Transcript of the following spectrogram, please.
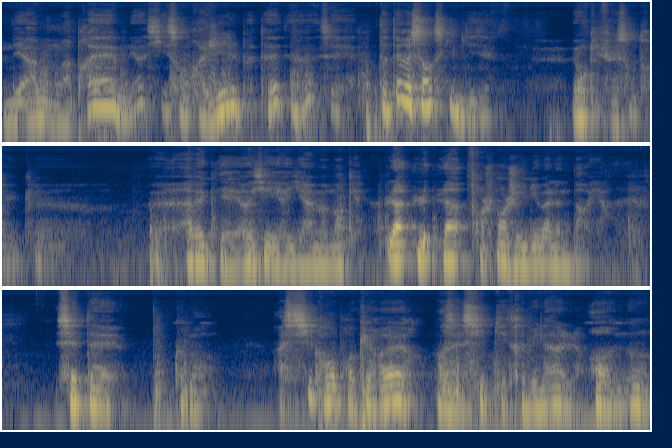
je me dis, ah bon, après, ah, s'ils sont fragiles, peut-être. Hein, c'est intéressant ce qu'il me disait. Donc, il fait son truc. Euh, euh, avec des. Il y a un moment qui Là, là franchement, j'ai eu du mal à ne pas rire. C'était, comment Un si grand procureur dans un si petit tribunal. Oh non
